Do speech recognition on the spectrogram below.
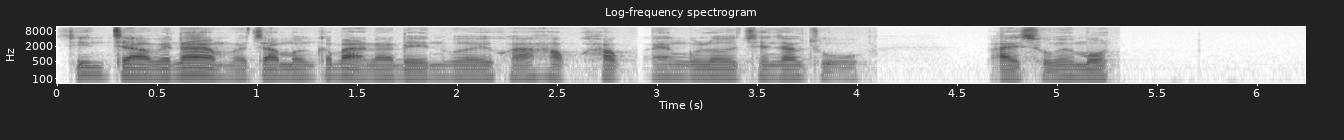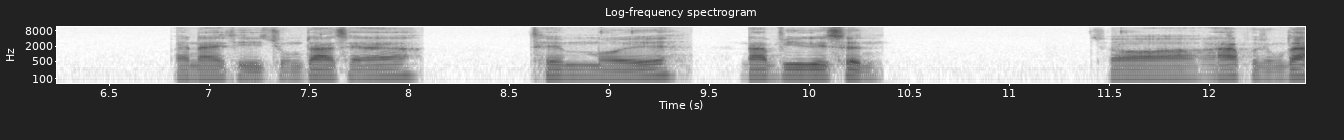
Xin chào Việt Nam và chào mừng các bạn đã đến với khóa học học Angular trên trang chủ bài số 11 Bài này thì chúng ta sẽ thêm mới navigation cho app của chúng ta.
